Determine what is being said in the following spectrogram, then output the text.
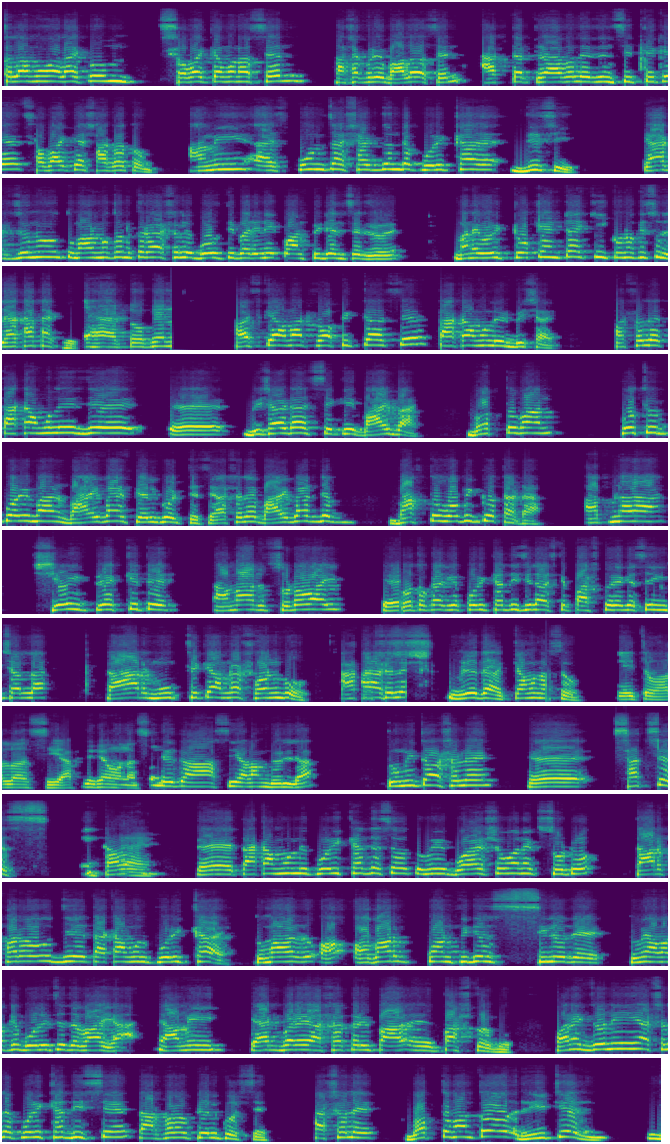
আসসালামু আলাইকুম। সবাই কেমন আছেন? আশা করি ভালো আছেন। আক্তার ট্রাভেল এজেন্সি থেকে সবাইকে স্বাগতম। আমি আজ পঞ্চাশ ষাট জনটা পরীক্ষা দিছি। একজনও তোমার মতন করে আসলে বলতে পারিনি কনফিডেন্সের রয়ে মানে ওই টোকেনটা কি কোনো কিছু লেখা থাকে? হ্যাঁ টোকেন আজকে আমার টপিকটা হচ্ছে টাকামূলির বিষয়। আসলে টাকামূলির যে বিষয়টা হচ্ছে কি ভাই ভাই বর্তমান প্রচুর পরিমাণ ভাই ভাই ফেল করতেছে। আসলে ভাই ভাইয়ের যে বাস্তব অভিজ্ঞতাটা আপনারা সেই প্রেক্ষিতে আমার ছোট ভাই গতকালকে পরীক্ষা দিয়েছিল আজকে পাশ করে গেছে ইনশাল্লাহ। তার মুখ থেকে আমরা শুনব। আসলে মৃদা কেমন আছো? এই তো ভালো আছি। আপনি কেমন আছেন? এই তো আছি আলহামদুলিল্লাহ। তুমি তো আসলে সাকসেস কারণ হ্যাঁ। পরীক্ষা দিয়েছ তুমি বয়সও অনেক ছোট। তারপরেও যে টাকামূল পরীক্ষায় তোমার ওভার কনফিডেন্স ছিল যে তুমি আমাকে বলেছ যে ভাই আমি একবারে আশা করি পাশ করব। অনেকজনই আসলে পরীক্ষা দিচ্ছে তারপরেও ফেল করছে। আসলে বর্তমান তো রিটেন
